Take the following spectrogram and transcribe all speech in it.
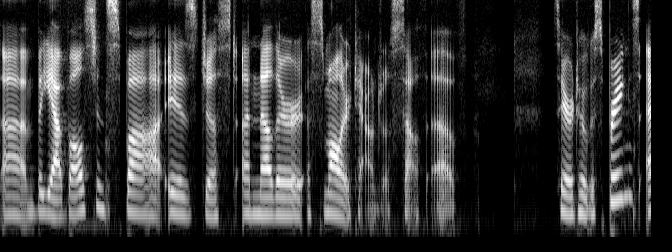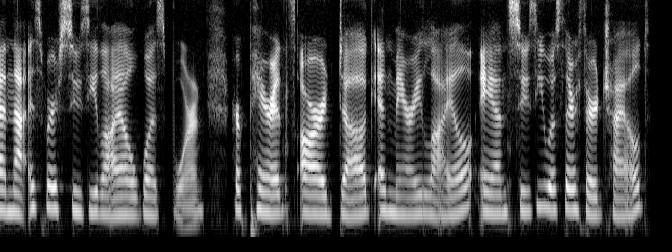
Um, but yeah, Ballston Spa is just another a smaller town just south of Saratoga Springs, and that is where Susie Lyall was born. Her parents are Doug and Mary Lyall, and Susie was their third child.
